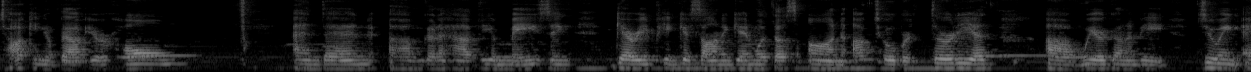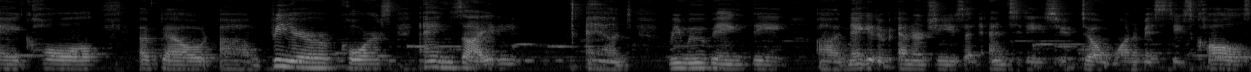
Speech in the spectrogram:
talking about your home. And then I'm going to have the amazing Gary Pincus on again with us on October 30th. Um, we are going to be doing a call about um, fear, of course, anxiety, and removing the uh, negative energies and entities. You don't want to miss these calls.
